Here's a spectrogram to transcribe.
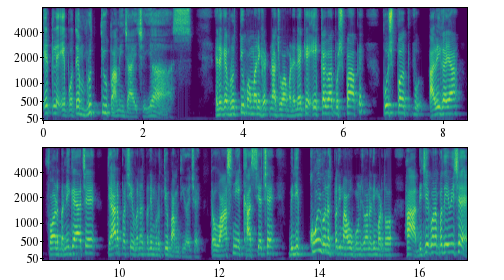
એટલે એ પોતે મૃત્યુ પામી જાય છે. યસ. એટલે કે મૃત્યુ પામવાની ઘટના જોવા મળે. એટલે કે એક જ વાર પુષ્પ આપે પુષ્પ આવી ગયા, ફળ બની ગયા છે, ત્યાર પછી વનસ્પતિ મૃત્યુ પામતી હોય છે. તો વાંસની એક ખાસિયત છે, બીજી કોઈ વનસ્પતિમાં આવો ગુણ જોવા નથી મળતો. હા, બીજી એક વનસ્પતિ એવી છે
